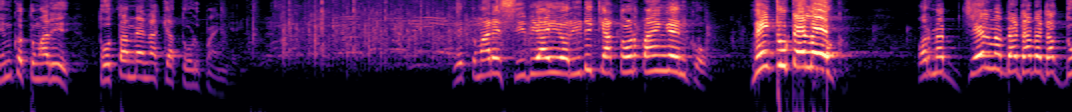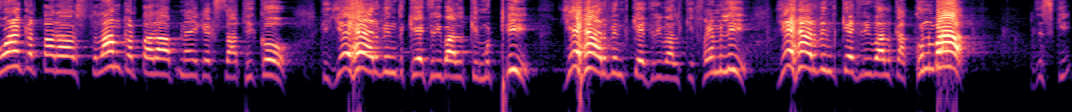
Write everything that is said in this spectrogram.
इनको तुम्हारी तोता मैना क्या तोड़ पाएँगे? ये तुम्हारे सीबीआई और ईडी क्या तोड़ पाएँगे इनको? नहीं टूटे लोग। और मैं जेल में बैठा बैठा दुआएँ करता रहा और सलाम करता रहा अपने एक एक साथी को कि यह है अरविंद केजरीवाल की मुट्ठी यह है अरविंद केजरीवाल की फैमिली यह है अरविंद केजरीवाल का कुनबा, जिसकी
